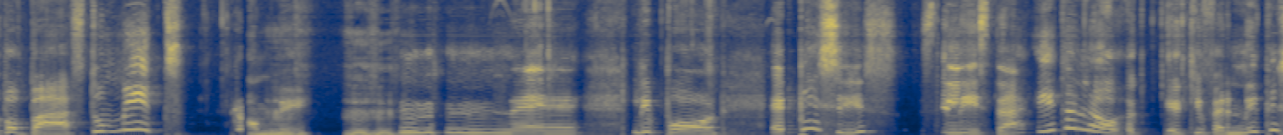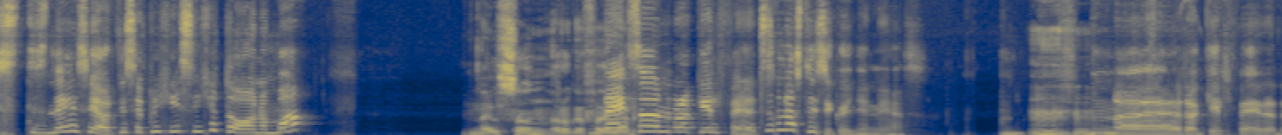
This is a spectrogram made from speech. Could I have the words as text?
ο παπάς του Μιτ Romney. ναι. Λοιπόν, επίσης, στη λίστα ήταν ο, ο κυβερνήτης της Νέας Υόρκης, επίσης είχε το όνομα... Νέλσον Ροκεφέλερ. Νέλσον Ροκεφέλερ, της γνωστής οικογένειας. Ροκεφέλερ.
